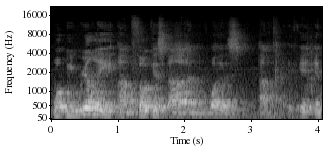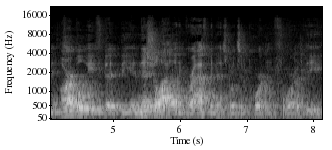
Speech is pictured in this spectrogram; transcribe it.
what we really um, focused on was, uh, in, in, our belief, that the initial islet engraftment is what's important for the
